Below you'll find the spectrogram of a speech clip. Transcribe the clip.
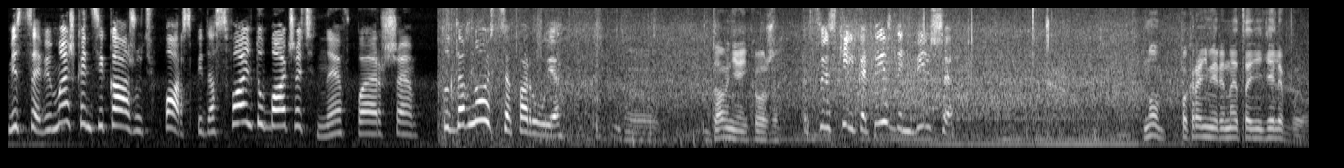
Місцеві мешканці кажуть, пар з-під асфальту бачать не вперше. Тут давно ось це парує. Е, Давненько уже. Це скільки тиждень більше? Ну, по крайней мере, на этой неделе было.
